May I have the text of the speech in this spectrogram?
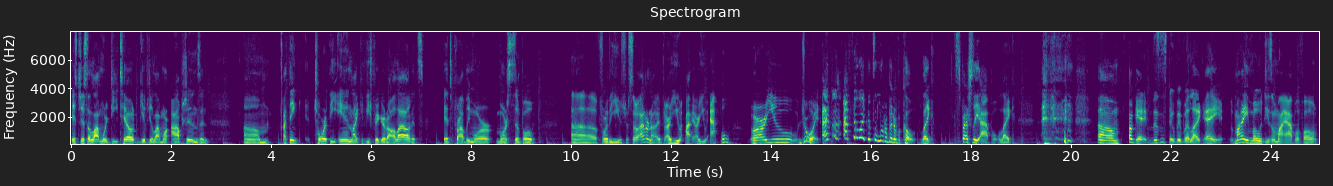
It's just a lot more detailed, gives you a lot more options and um I think toward the end, like if you figure it all out, it's it's probably more more simple uh, for the user. So I don't know. If, are you are you Apple or are you Droid? I I feel like it's a little bit of a cult, like especially Apple. Like, um, okay, this is stupid, but like, hey, my emojis on my Apple phone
